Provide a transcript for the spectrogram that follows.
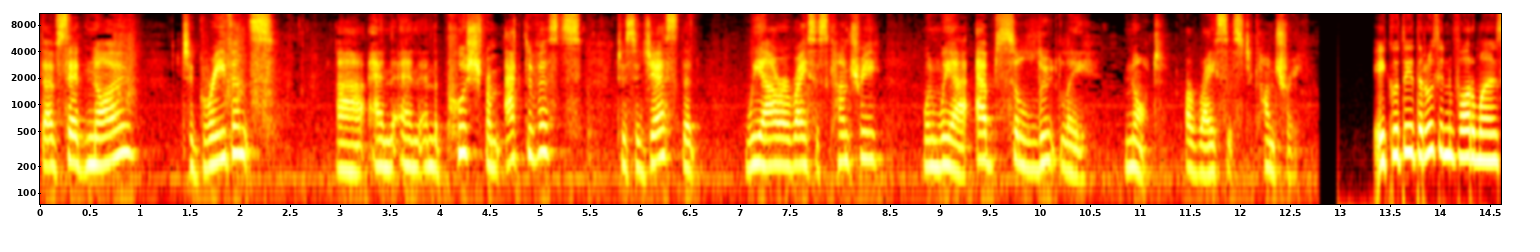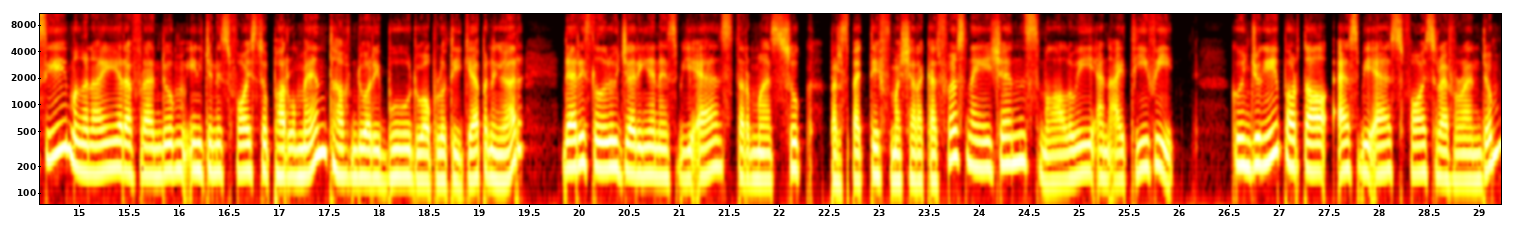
They've said no to grievance uh, and, and, and the push from activists to suggest that we are a racist country when we are absolutely not a racist country. Ikuti terus informasi mengenai referendum Indigenous Voice to Parliament tahun 2023 pendengar dari seluruh jaringan SBS termasuk perspektif masyarakat First Nations melalui NITV. Kunjungi portal SBS Voice Referendum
